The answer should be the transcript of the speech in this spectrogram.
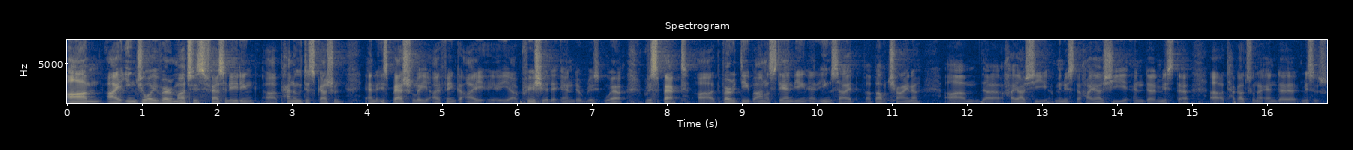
Um, I enjoy very much this fascinating uh, panel discussion, and especially I think I, uh, appreciate and respect uh, the very deep understanding and insight about China. Um, Hayashi, Minister Hayashi, and uh, Mr. Uh, Takatsuna, and uh, Mrs.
